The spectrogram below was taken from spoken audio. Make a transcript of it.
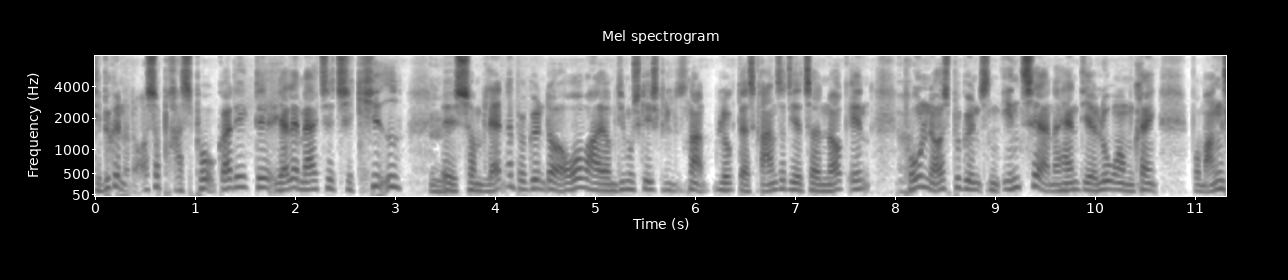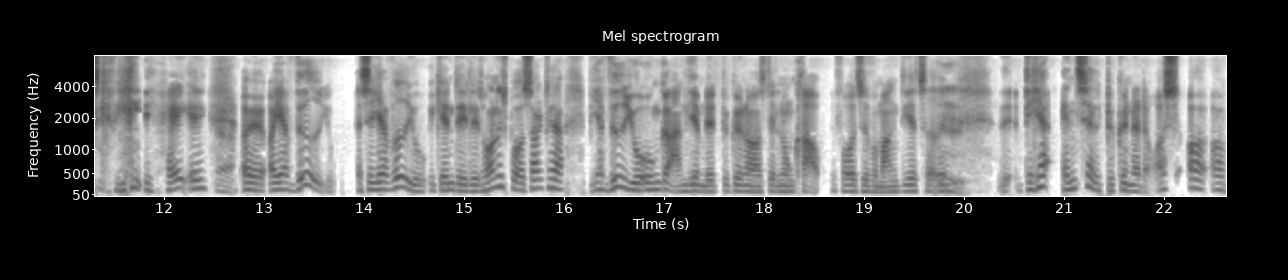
det begynder der også at presse på, gør det ikke det? Jeg lader mærke til, at Tjekkiet mm. øh, som land er begyndt at overveje, om de måske skal snart lukke deres grænser. De har taget nok ind. Ja. Polen er også begyndt sådan internt at have en dialog omkring, hvor mange skal vi egentlig have, ikke? Ja. Øh, og jeg ved jo, altså jeg ved jo, igen, det er lidt honningsbordet sagt her, men jeg ved jo, at Ungarn lige om lidt begynder at stille nogle krav i forhold til, hvor mange de har taget. Mm. Det her antal begynder da også at, at,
